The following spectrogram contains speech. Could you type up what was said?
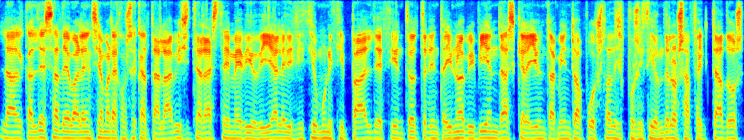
La alcaldesa de Valencia, María José Catalá, visitará este mediodía el edificio municipal de 131 viviendas que el ayuntamiento ha puesto a disposición de los afectados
